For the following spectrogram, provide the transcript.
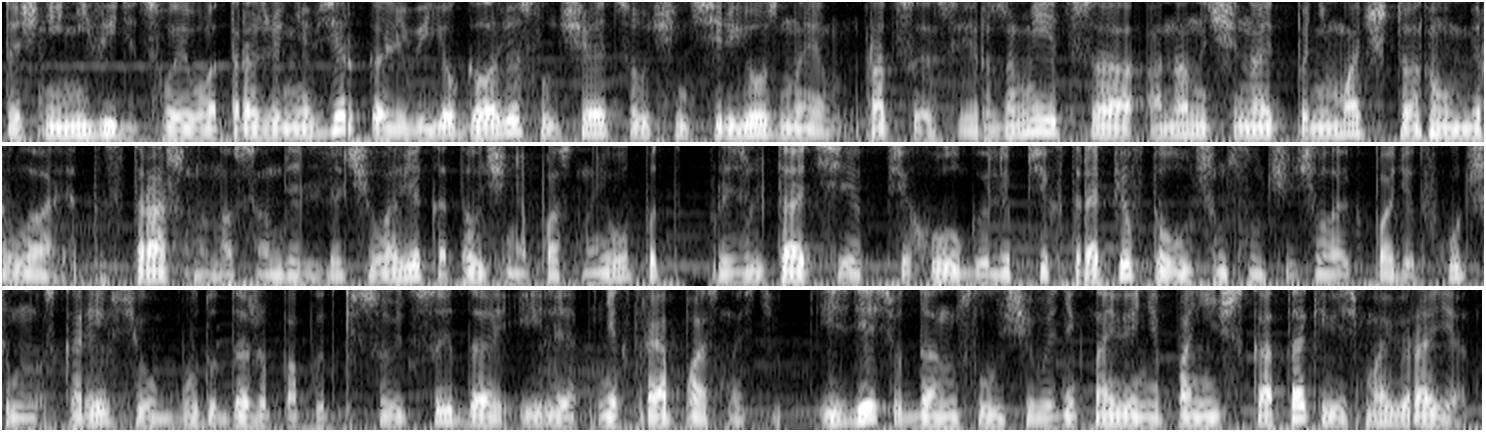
точнее не видит своего отражения в зеркале, в ее голове случаются очень серьезные процессы. И, разумеется, она начинает понимать, что она умерла. Это страшно, на самом деле, для человека. Это очень опасный опыт. В результате психолога или психотерапевта, в лучшем случае человек пойдет в худшем, скорее всего, будут даже попытки суицида или некоторые опасности. И здесь, вот, в данном случае, возникновение панической атаки весьма вероятно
